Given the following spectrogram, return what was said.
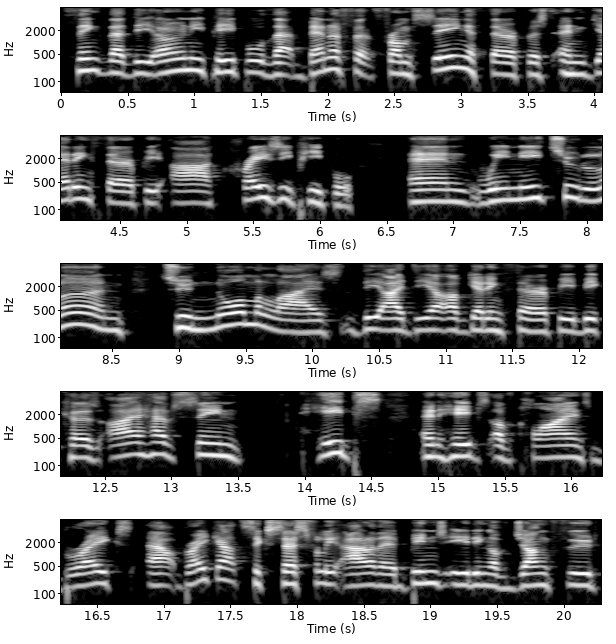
think that the only people that benefit from seeing a therapist and getting therapy are crazy people and we need to learn to normalize the idea of getting therapy because I have seen heaps and heaps of clients breaks out break out successfully out of their binge eating of junk food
